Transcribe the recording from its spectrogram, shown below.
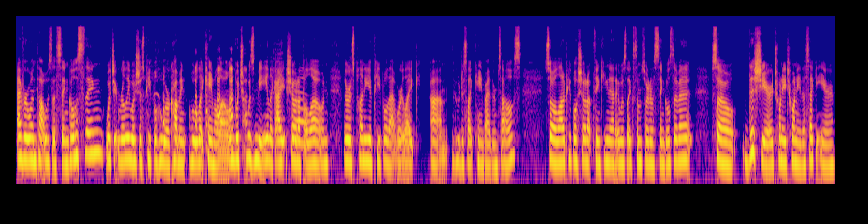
everyone thought was a singles thing, which it really was just people who were coming who like came alone, which was me. Like I showed up alone. There was plenty of people that were like um who just like came by themselves. So a lot of people showed up thinking that it was like some sort of singles event. So this year, 2020, the second year,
